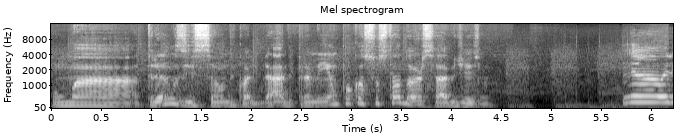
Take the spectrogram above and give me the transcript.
uma transição de qualidade, para mim é um pouco assustador, sabe, Jason? Não, ele,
